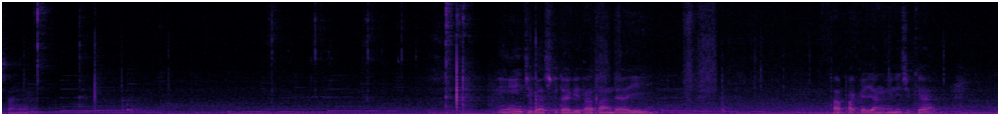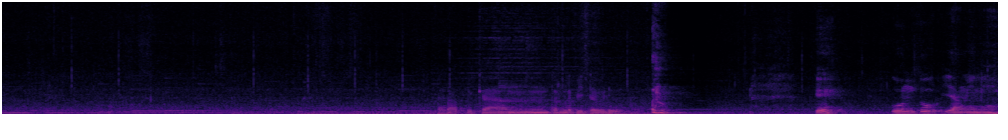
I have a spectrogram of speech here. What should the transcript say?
sisanya ini juga sudah kita tandai. Kita pakai yang ini juga. Kita rapikan terlebih dahulu. Oke untuk yang ini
